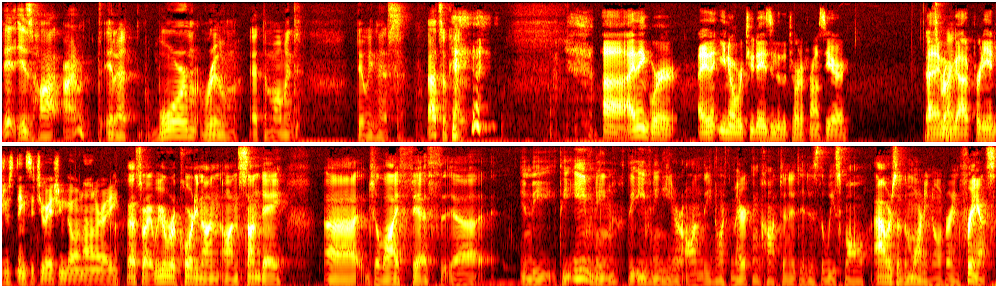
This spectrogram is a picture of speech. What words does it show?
It is hot. I'm in a warm room at the moment doing this. That's okay. Uh, I think we're, I think you know, we're two days into the Tour de France here. I That's think right. we've got a pretty interesting situation going on already. That's right. We were recording on on Sunday, uh, July fifth, uh, in the the evening. The evening here on the North American continent. It is the wee small hours of the morning over in France.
